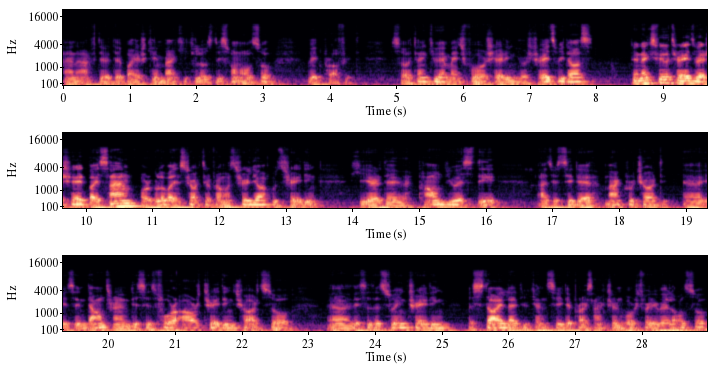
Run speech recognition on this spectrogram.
and after the buyers came back he closed this one also with profit. So thank you MH for sharing your trades with us. The next few trades were shared by Sam, our global instructor from Australia, who's trading here the pound USD. As you see, the macro chart uh, is in downtrend. This is four hour trading chart. So uh, this is a swing trading style that you can see the price action works very well. Also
